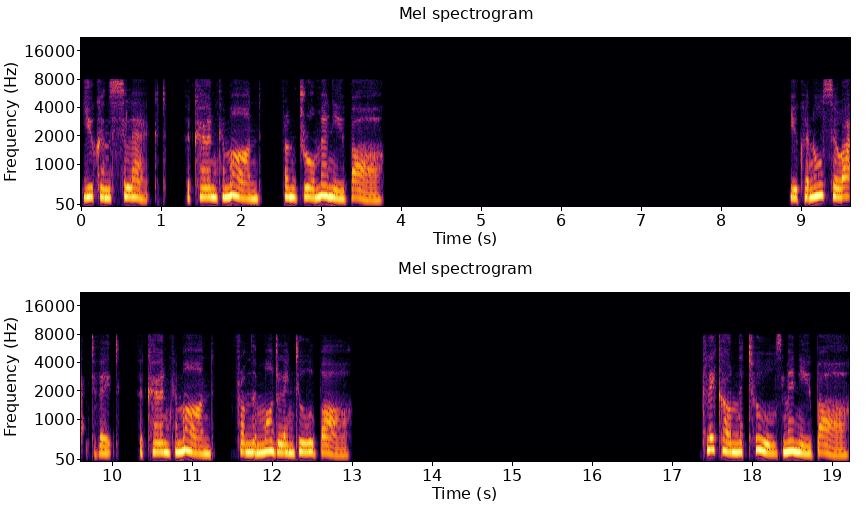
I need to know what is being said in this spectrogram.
You can select the cone command from Draw menu bar. You can also activate the cone command from the Modeling toolbar. Click on the Tools menu bar.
